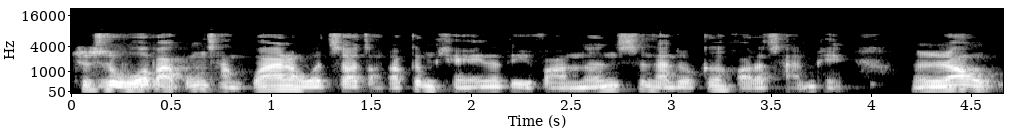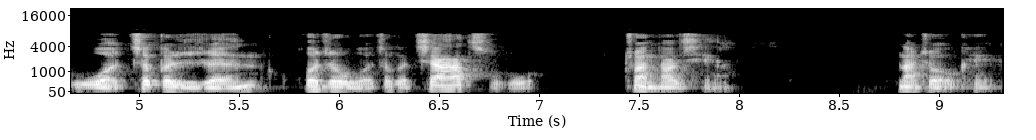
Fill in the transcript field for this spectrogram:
就是我把工厂关了，我只要找到更便宜的地方，能生产出更好的产品，能让我这个人或者我这个家族赚到钱，那就 OK，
